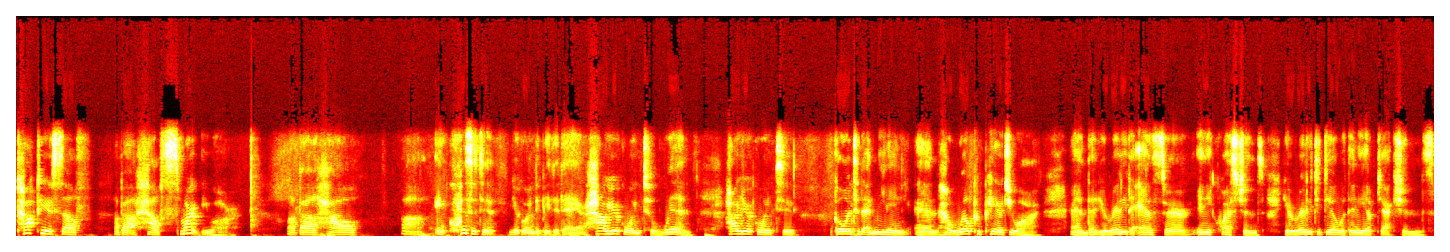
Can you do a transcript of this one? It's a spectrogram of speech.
Talk to yourself about how smart you are, about how uh, inquisitive you're going to be today, or how you're going to win, how you're going to go into that meeting and how well prepared you are, and that you're ready to answer any questions, you're ready to deal with any objections,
